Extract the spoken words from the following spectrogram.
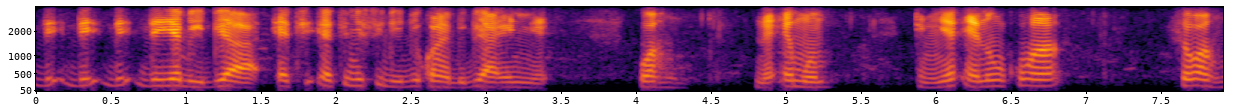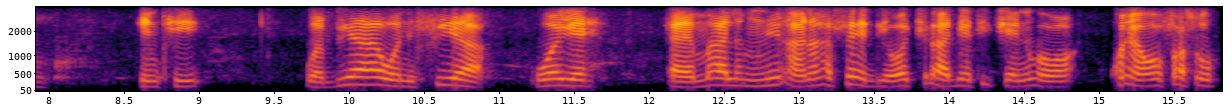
de yɛ biribi a ɛtumi si biribi kwan a biribi a ɛnyɛ wahu na mmom ɛnyɛ ɛno nko a sɛ wahu nti wabiara wɔ ne fie a wɔyɛ ɛɛ malam ni anaasɛ deɛ wɔkyerɛ adeɛ tikyɛ ne wɔ kwan a wɔfa so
